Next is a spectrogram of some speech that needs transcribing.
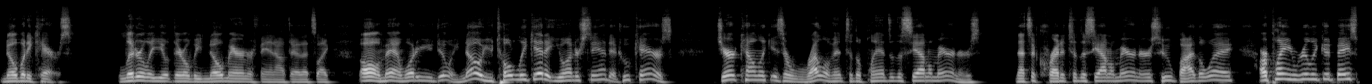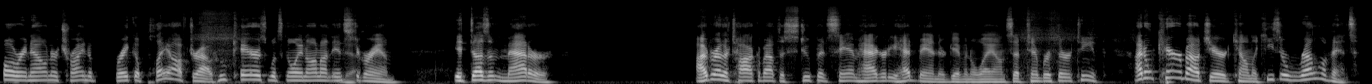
nobody cares. Literally, you, there will be no Mariner fan out there that's like, "Oh man, what are you doing?" No, you totally get it. You understand it. Who cares? Jarred Kelenic is irrelevant to the plans of the Seattle Mariners. That's a credit to the Seattle Mariners, who, by the way, are playing really good baseball right now and are trying to break a playoff drought. Who cares what's going on on Instagram? Yeah. It doesn't matter. I'd rather talk about the stupid Sam Haggerty headband they're giving away on September 13th. I don't care about Jarred Kelenic. He's irrelevant.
